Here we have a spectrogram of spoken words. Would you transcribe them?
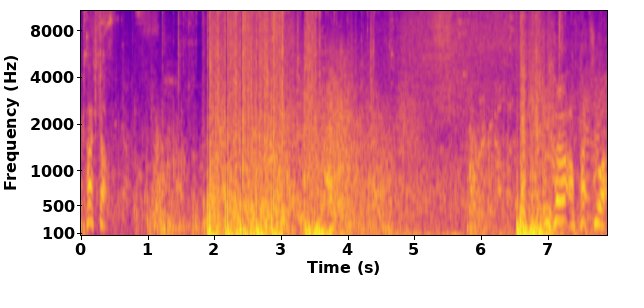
Patched up. You hurt, I'll patch you up.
